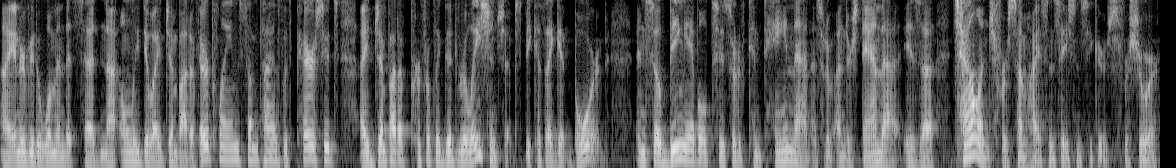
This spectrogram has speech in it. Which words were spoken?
I interviewed a woman that said, Not only do I jump out of airplanes sometimes with parachutes, I jump out of perfectly good relationships because I get bored. And so being able to sort of contain that and sort of understand that is a challenge for some high sensation seekers, for sure.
